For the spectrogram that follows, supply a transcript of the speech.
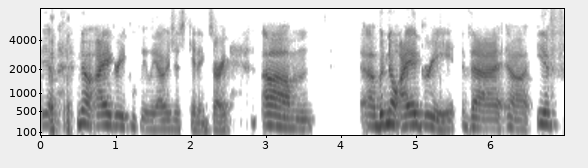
yeah, no, I agree completely. I was just kidding. Sorry. Um, uh, but no, I agree that uh, if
